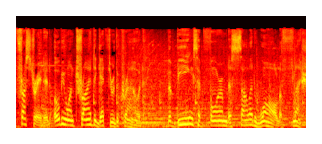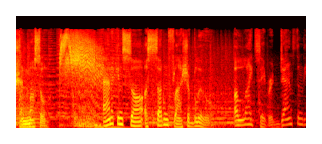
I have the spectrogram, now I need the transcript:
Frustrated, Obi-Wan tried to get through the crowd. The beings had formed a solid wall of flesh and muscle. Anakin saw a sudden flash of blue. A lightsaber danced in the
